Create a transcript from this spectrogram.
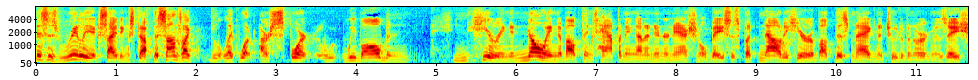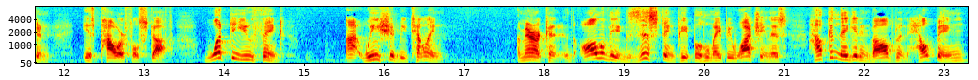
this is really exciting stuff. This sounds like like what our sport we've all been hearing and knowing about things happening on an international basis, but now to hear about this magnitude of an organization is powerful stuff. What do you think uh, we should be telling American all of the existing people who might be watching this? How can they get involved in helping?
